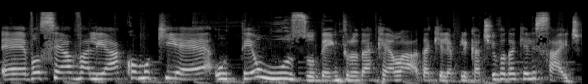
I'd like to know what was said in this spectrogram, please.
é você avaliar como que é o teu uso dentro daquela, daquele aplicativo ou daquele site.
